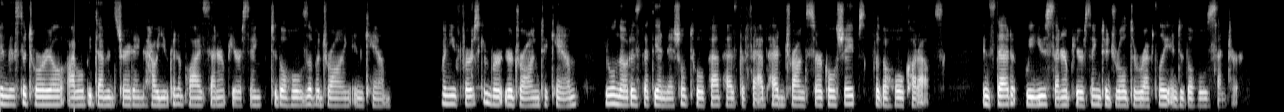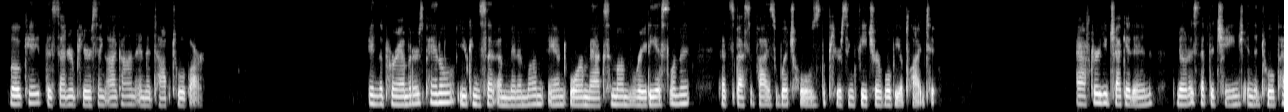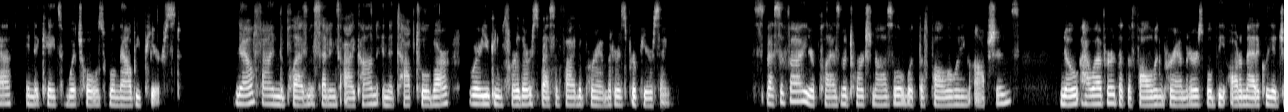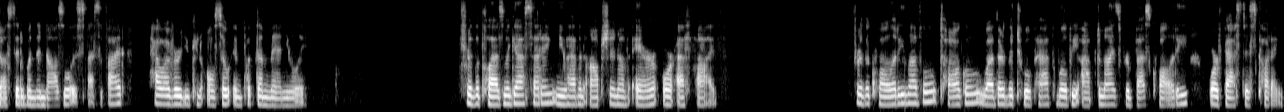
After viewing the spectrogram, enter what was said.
In this tutorial, I will be demonstrating how you can apply center piercing to the holes of a drawing in CAM. When you first convert your drawing to CAM, you will notice that the initial toolpath has the fab head drawing circle shapes for the hole cutouts. Instead, we use center piercing to drill directly into the hole's center. Locate the center piercing icon in the top toolbar. In the parameters panel, you can set a minimum and or maximum radius limit that specifies which holes the piercing feature will be applied to. After you check it in, notice that the change in the toolpath indicates which holes will now be pierced. Now find the plasma settings icon in the top toolbar where you can further specify the parameters for piercing. Specify your plasma torch nozzle with the following options. Note, however, that the following parameters will be automatically adjusted when the nozzle is specified However, you can also input them manually. For the plasma gas setting, you have an option of air or F5. For the quality level, toggle whether the toolpath will be optimized for best quality or fastest cutting.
